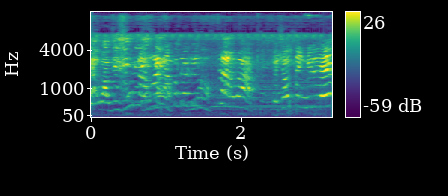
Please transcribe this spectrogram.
lah wah bisa, lah wah. Besok tinggi leh.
